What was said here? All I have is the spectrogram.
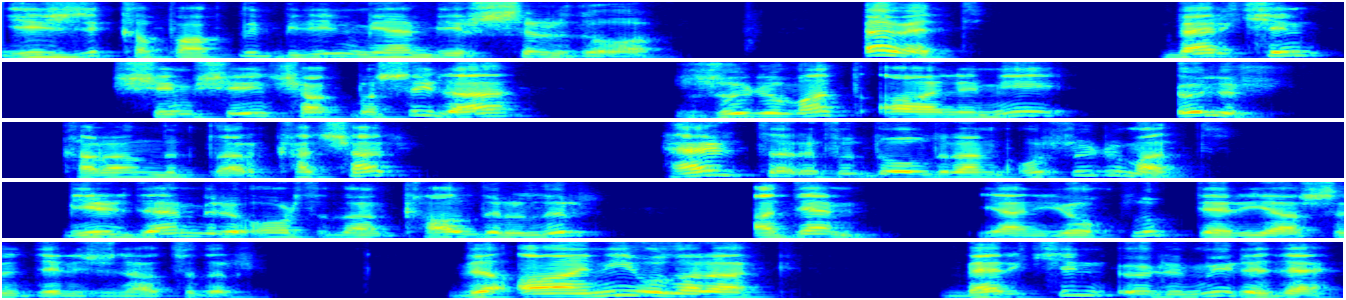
gizli kapaklı bilinmeyen bir sırdı o. Evet, Berk'in şimşeğin çakmasıyla zulümat alemi ölür. Karanlıklar kaçar. Her tarafı dolduran o zulümat birdenbire ortadan kaldırılır. Adem yani yokluk deryasını denizine atılır. Ve ani olarak Berk'in ölümüyle de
